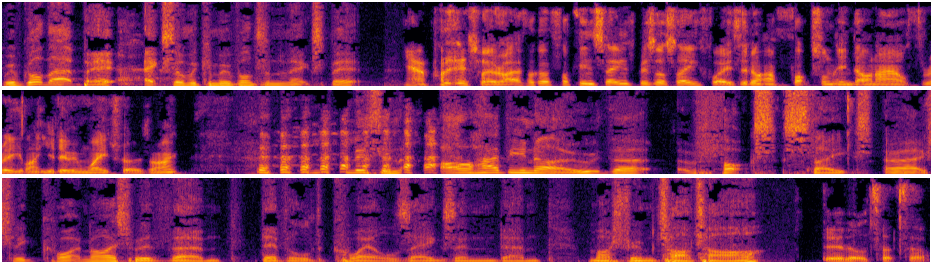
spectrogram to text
We've got that bit. Excellent. We can move on to the next bit. Yeah, put it this way, right? If I go fucking Sainsbury's or Safeways, they don't have fox hunting down aisle three like you do in Waitrose, right? Listen, I'll have you know that fox steaks are actually quite nice with um, deviled quail's eggs and um, mushroom tartare. Do a little tut tut.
